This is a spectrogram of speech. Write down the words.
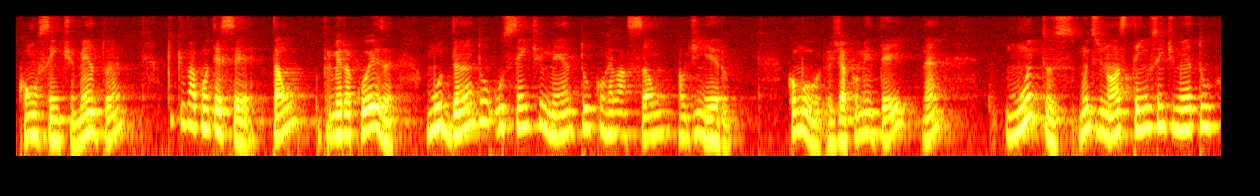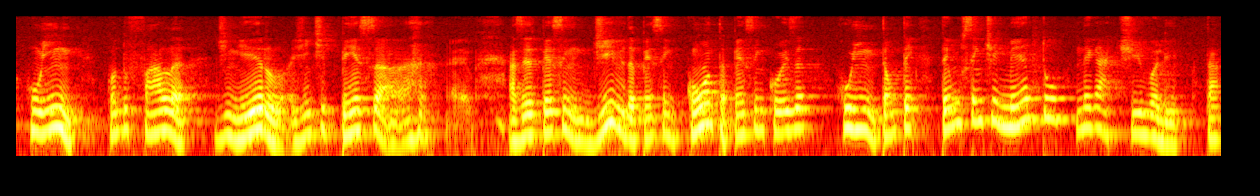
com sentimento, né, o que, que vai acontecer? Então, a primeira coisa, mudando o sentimento com relação ao dinheiro. Como eu já comentei, né, muitos, muitos de nós têm um sentimento ruim. Quando fala dinheiro, a gente pensa, às vezes pensa em dívida, pensa em conta, pensa em coisa ruim. Então tem, tem um sentimento negativo ali, tá?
